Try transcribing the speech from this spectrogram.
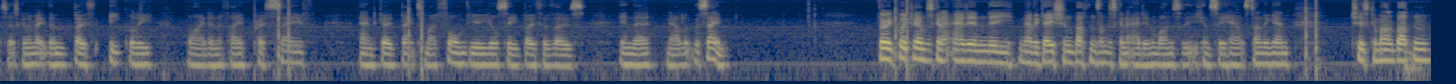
so it's going to make them both equally wide and if I press save and go back to my form view you'll see both of those in there now look the same. Very quickly I'm just going to add in the navigation buttons, I'm just going to add in one so that you can see how it's done again. Choose command button,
